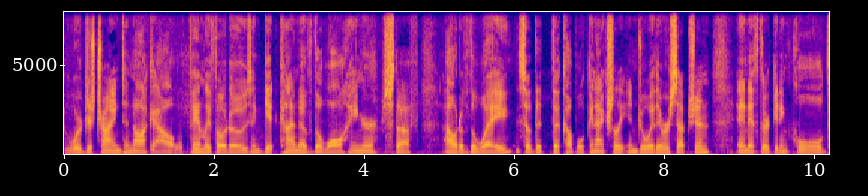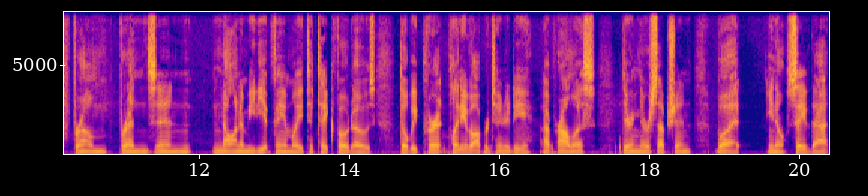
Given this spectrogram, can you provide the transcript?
we're just trying to knock out family photos and get kind of the wall hanger stuff out of the way so that the couple can actually enjoy their reception. And if they're getting pulled from friends and non immediate family to take photos, there'll be pr- plenty of opportunity, I promise, during the reception. But you know, save that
